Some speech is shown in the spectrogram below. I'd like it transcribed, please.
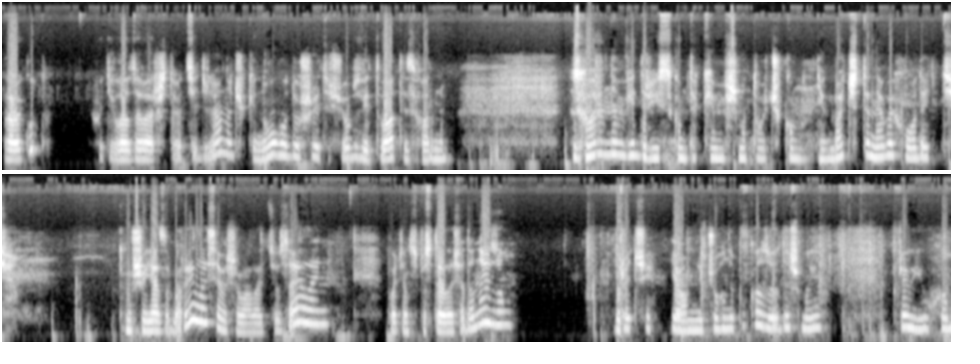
правий кут Хотіла завершити оці діляночки, ногу душити, щоб звітувати з гарним, з гарним відрізком, таким шматочком. Як бачите, не виходить. Тому що я забарилася, вишивала цю зелень, потім спустилася донизу. До речі, я вам нічого не показую, де ж моя прев'юха.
